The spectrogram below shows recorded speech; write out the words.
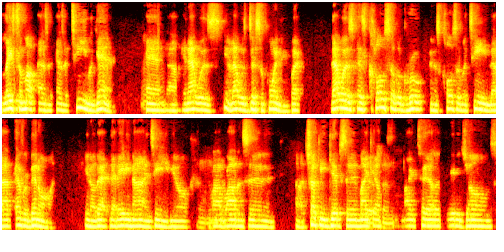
lace them up as a, as a team again. And, uh, and that was, you know, that was disappointing, but that was as close of a group and as close of a team that I've ever been on. You know, that, that 89 team, you know, Mhm. Rob Robinson and uh, Chucky Gibson, Mike Gibson. Ellison, Mike Taylor, David Jones,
